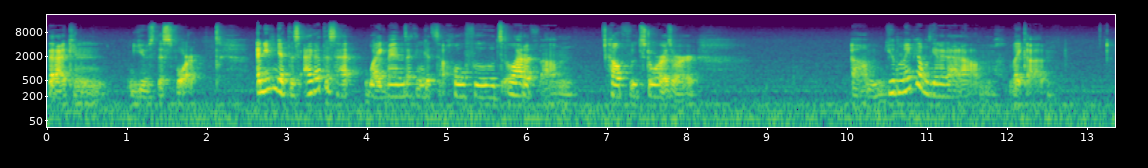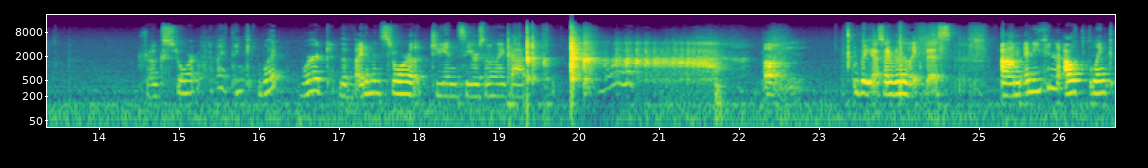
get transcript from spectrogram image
that I can use this for. And you can get this, I got this at Wegmans, I think it's at Whole Foods, a lot of um, health food stores or um, you may be able to get it at um, like a drugstore. What am I thinking? What word? The vitamin store, like GNC or something like that. Um, but yes, I really like this. Um, and you can, I'll link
